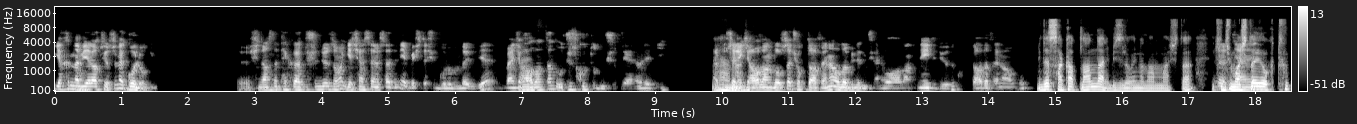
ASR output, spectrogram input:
yakında bir yere atıyorsun ve gol oluyor. E, Şimdi aslında tekrar düşündüğün zaman geçen sene mesela niye Beşiktaş'ın grubundaydı diye. Bence Evet. Haaland'dan da ucuz kurtulmuşuz yani öyle değil. Yani bu seneki Haaland olsa çok daha fena olabilirmiş. Yani o Haaland neydi diyorduk. Daha da fena oldu. bir de sakatlandı hani bizle oynanan maçta. İkinci Evet maçta yani yoktu.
